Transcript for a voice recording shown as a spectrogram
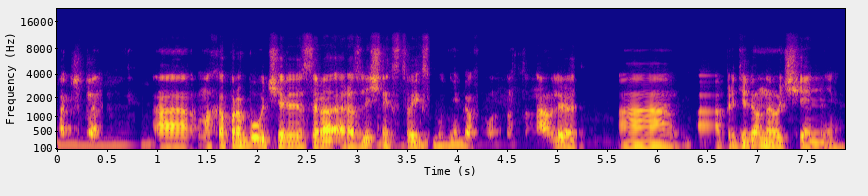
Также а, Махапрабху через различных своих спутников он устанавливает а, определенное учение,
